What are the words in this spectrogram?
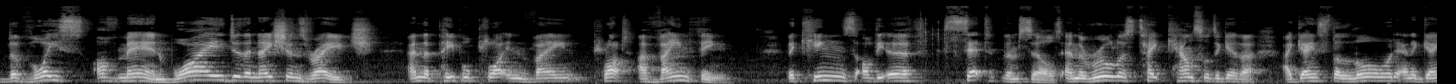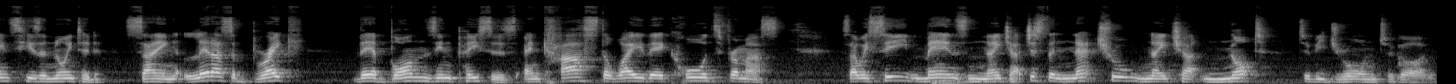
the voice of man. Why do the nations rage? and the people plot in vain, plot a vain thing. The kings of the earth set themselves, and the rulers take counsel together against the Lord and against his anointed, saying, Let us break their bonds in pieces and cast away their cords from us. So we see man's nature, just the natural nature not to be drawn to God.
